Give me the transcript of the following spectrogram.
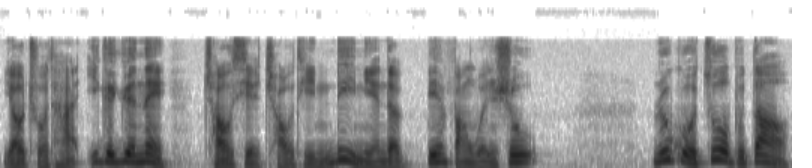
要求他一个月内抄写朝廷历年的边防文书，如果做不到，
